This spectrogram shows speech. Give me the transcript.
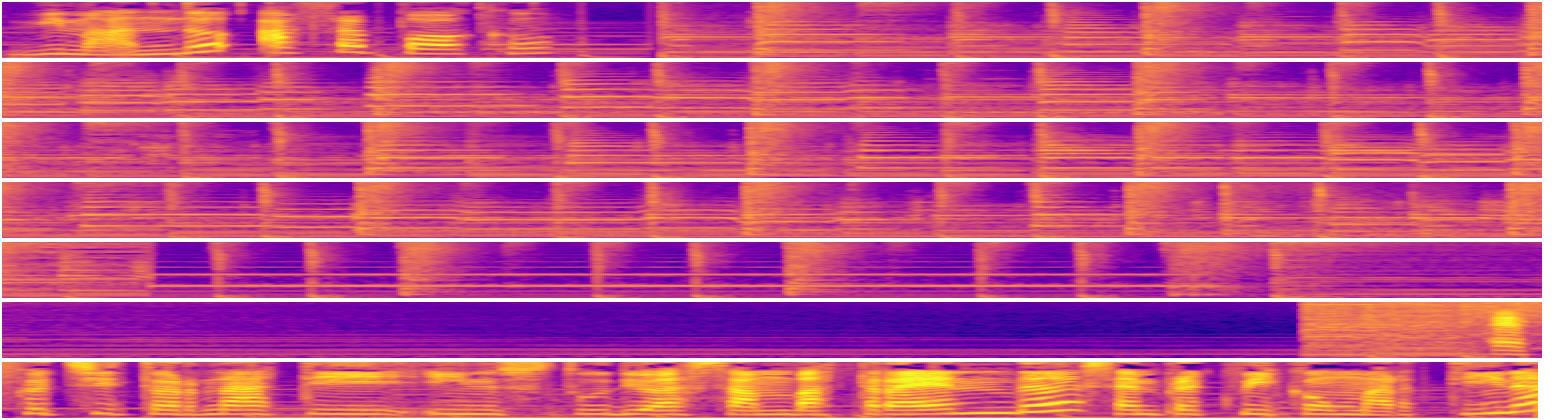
Vi mando a fra poco. Eccoci tornati in studio a Samba Trend, sempre qui con Martina.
